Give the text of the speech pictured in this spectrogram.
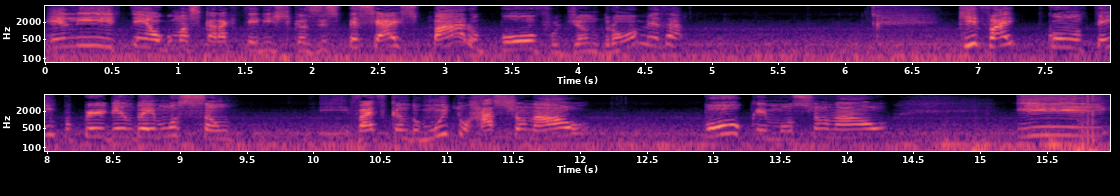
ele tem algumas características especiais para o povo de Andrômeda que vai com o tempo perdendo a emoção e vai ficando muito racional, pouco emocional e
